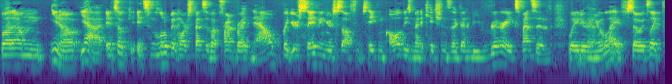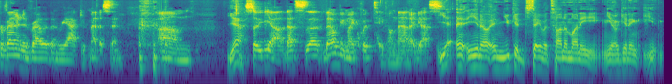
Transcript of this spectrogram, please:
But um, you know, yeah, it's okay. It's a little bit more expensive up front right now, but you're saving yourself from taking all these medications that are going to be very expensive later yeah. in your life. So it's like preventative rather than reactive medicine. Um, yeah. So yeah, that's uh, that would be my quick take on that, I guess. Yeah, and, you know, and you could save a ton of money, you know, getting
